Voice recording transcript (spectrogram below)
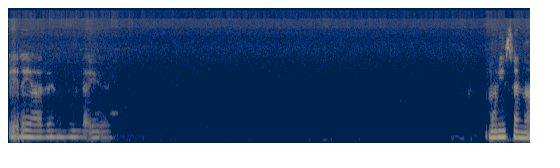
வேற யாரும் லைவ் முனிசன்னா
